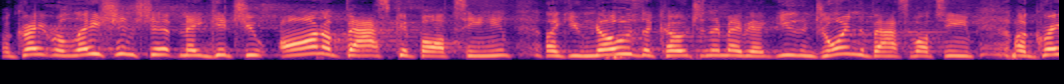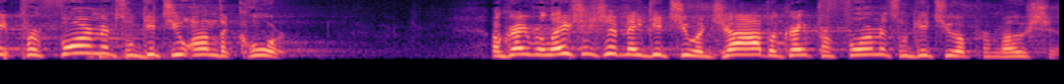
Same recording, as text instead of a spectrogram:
A great relationship may get you on a basketball team, like you know the coach, and they may be like, you can join the basketball team. A great performance will get you on the court. A great relationship may get you a job, a great performance will get you a promotion.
